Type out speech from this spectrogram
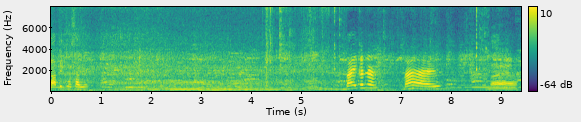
Lapit mo sa'yo. Bye ka na. Bye. Na.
